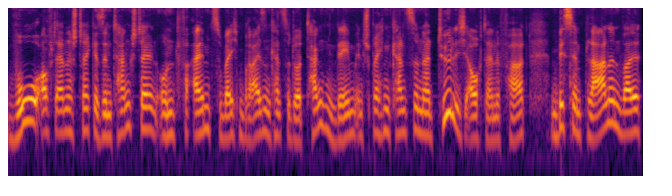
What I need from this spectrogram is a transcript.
wo auf deiner Strecke sind Tankstellen und vor allem zu welchen Preisen kannst du dort tanken. Dementsprechend kannst du natürlich auch deine Fahrt ein bisschen planen, weil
